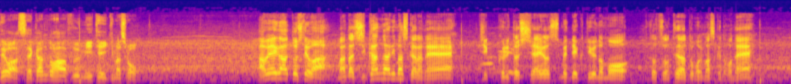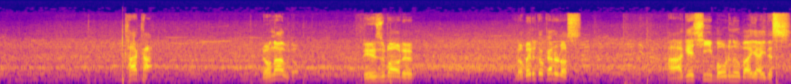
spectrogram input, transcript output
ではセカンドハーフ見ていきましょう。アウェー側としてはまだ時間がありますからね。じっくりと試合を進めていくというのも一つの手だと思いますけどもね。カカロナウド。ルーズボール。ロベルト・カルロス。激しいボールの奪い合いです。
